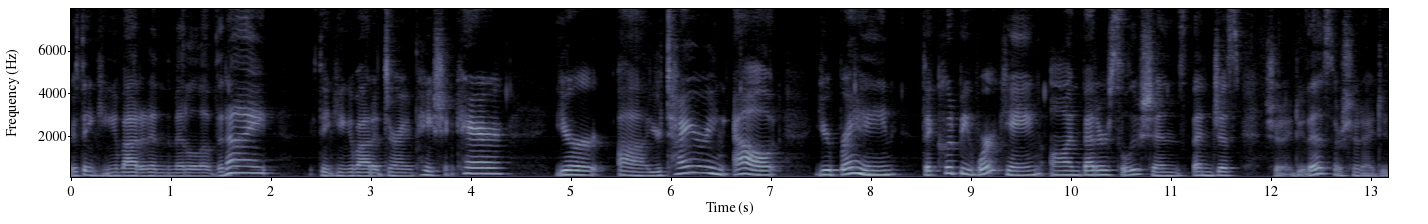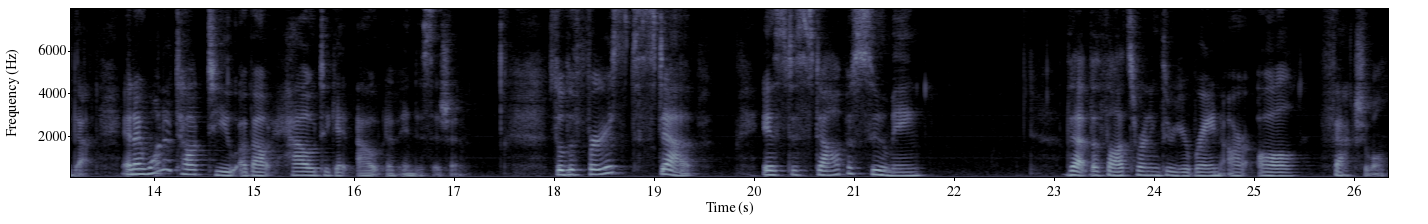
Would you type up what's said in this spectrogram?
You're thinking about it in the middle of the night, you're thinking about it during patient care, you're uh, you're tiring out your brain that could be working on better solutions than just should I do this or should I do that? And I want to talk to you about how to get out of indecision. So, the first step is to stop assuming that the thoughts running through your brain are all factual.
